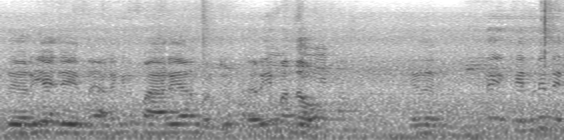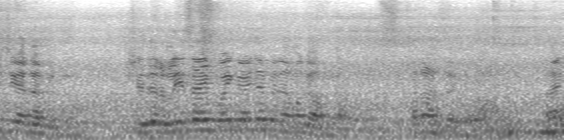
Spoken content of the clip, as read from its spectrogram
ഇത് എറിയാ ചെയ്യുന്നത്. അല്ലെങ്കിൽ പറയാനും പറ്റും. എറിയുമ്പോൾ എന്താവും? ഇത് ഇത് പിന്നെ തിരിച്ചു കയറ്റാൻ പറ്റും. പക്ഷെ ഇത് റിലീസായി പോയി കഴിഞ്ഞാൽ പിന്നെ നമുക്ക് ആവില്ല അതാണ്?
